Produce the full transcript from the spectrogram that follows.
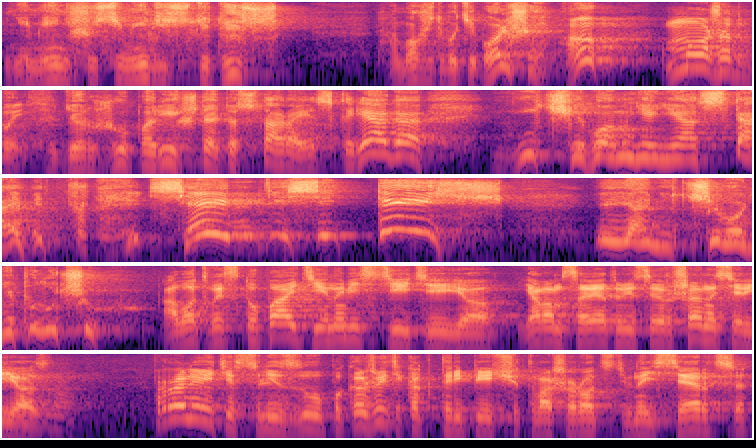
не меньше 70 тысяч. А может быть и больше, а? Может быть. Держу пари, что эта старая скряга ничего мне не оставит. 70 тысяч! И я ничего не получу. А вот вы ступайте и навестите ее. Я вам советую совершенно серьезно. Пролейте слезу, покажите, как трепещет ваше родственное сердце.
